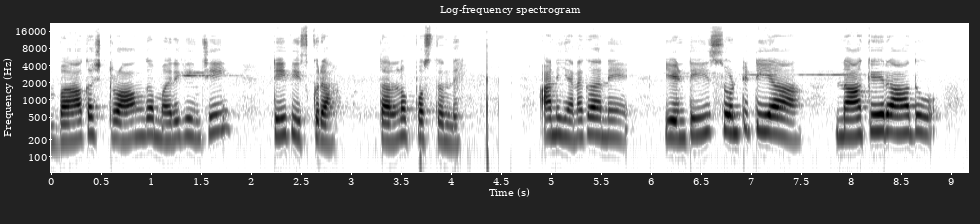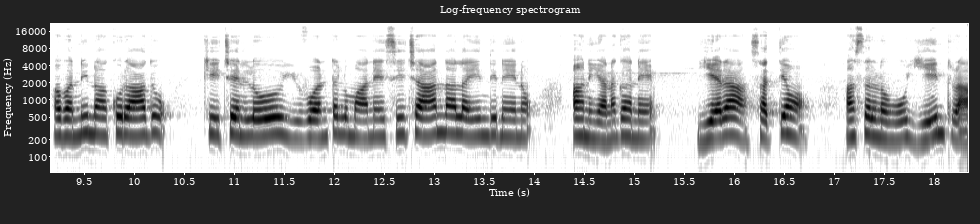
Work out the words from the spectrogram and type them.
బాగా స్ట్రాంగ్గా మరిగించి టీ తీసుకురా. తలనొప్పి వస్తుంది అని అనగానే ఏంటి? సొంటి టీయా? నాకే రాదు. అవన్నీ నాకు రాదు. కిచెన్లో వంటలు మానేసి చాన్నాళ్ళు అయింది నేను అని అనగానే ఎరా సత్యం అసలు నువ్వు ఏంట్రా?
